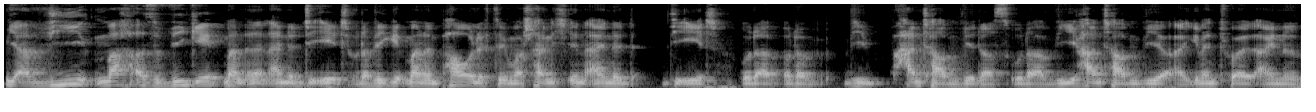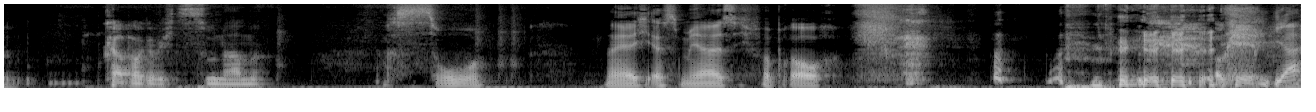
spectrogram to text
Ja, wie mach, also wie geht man in eine Diät oder wie geht man in Powerlifting wahrscheinlich in eine Diät oder oder wie handhaben wir das oder wie handhaben wir eventuell eine Körpergewichtszunahme? Ach so. Naja, ich esse mehr, als ich verbrauche. Okay, Ja,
